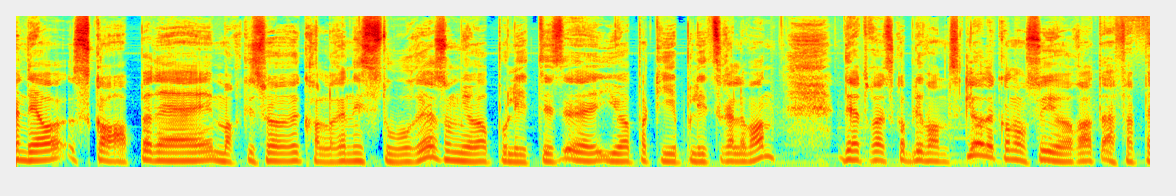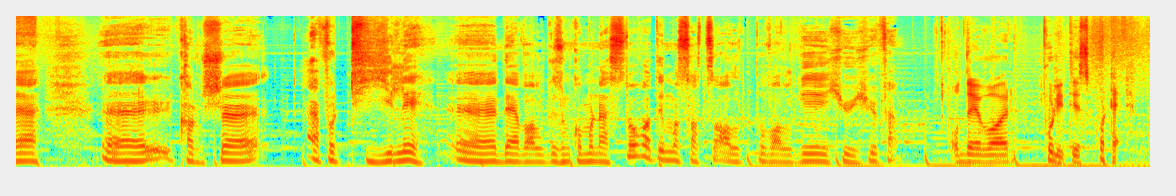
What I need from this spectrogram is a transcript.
Men det å skape det markedsførere kaller en historie, som gjør, politisk, eh, gjør partiet politisk relevant, det tror jeg skal bli vanskelig. Og det kan også gjøre at Frp kanskje er for tidlig eh, det valget som kommer neste år, at de må satse alt på valget i 2025. Og det var Politisk kvarter.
